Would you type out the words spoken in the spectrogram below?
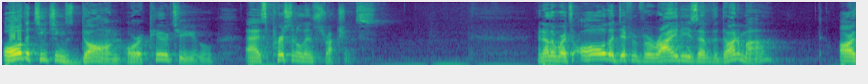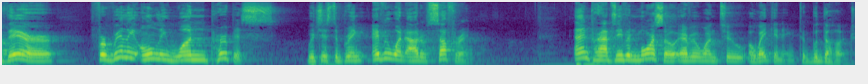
all the teachings dawn or appear to you as personal instructions. In other words, all the different varieties of the Dharma are there for really only one purpose which is to bring everyone out of suffering, and perhaps even more so, everyone to awakening, to Buddhahood.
